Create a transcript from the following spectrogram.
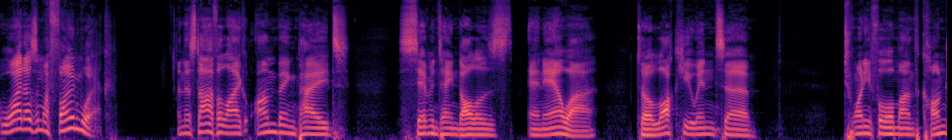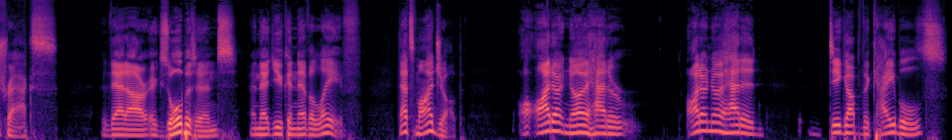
why doesn't my phone work? And the staff are like, I'm being paid $17 an hour to lock you into 24 month contracts that are exorbitant and that you can never leave. That's my job. I don't know how to I don't know how to dig up the cables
